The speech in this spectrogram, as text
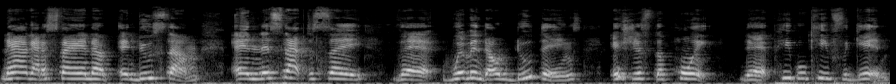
Now I gotta stand up and do something. And it's not to say that women don't do things. It's just the point that people keep forgetting.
